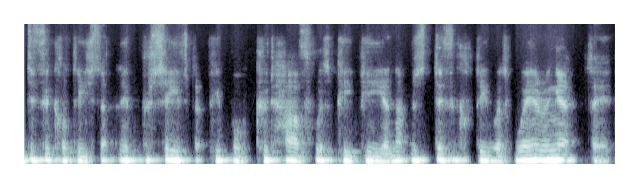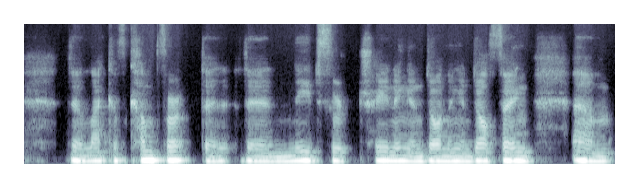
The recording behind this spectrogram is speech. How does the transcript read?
difficulties that they perceived that people could have with PP, and that was difficulty with wearing it, the, the lack of comfort, the, the need for training and donning and doffing, um,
